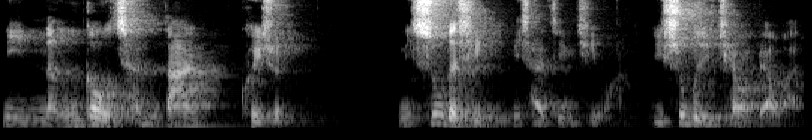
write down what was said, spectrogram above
你能够承担亏损，你输得起，你才进去玩；你输不起，千万不要玩。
